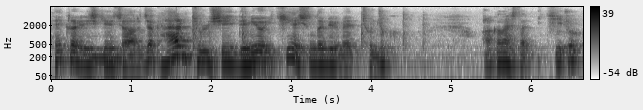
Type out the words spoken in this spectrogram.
tekrar ilişkiye çağıracak. Her türlü şeyi deniyor. iki yaşında bir ve çocuk. Arkadaşlar iki, Çok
